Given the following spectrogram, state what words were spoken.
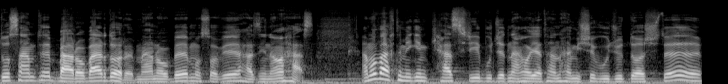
دو سمت برابر داره منابع مساوی هزینه ها هست. اما وقتی میگیم کسری بودجه نهایتا همیشه وجود داشته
